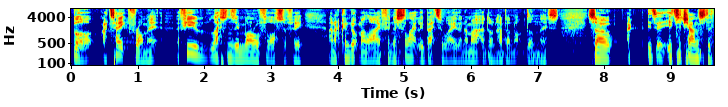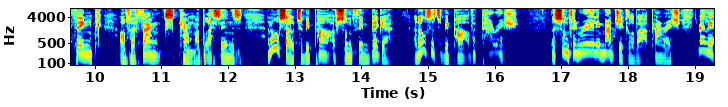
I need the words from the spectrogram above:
But I take from it a few lessons in moral philosophy, and I conduct my life in a slightly better way than I might have done had I not done this. So I, it's a, it's a chance to think, offer thanks, count my blessings, and also to be part of something bigger, and also to be part of a parish. There's something really magical about a parish. It's mainly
